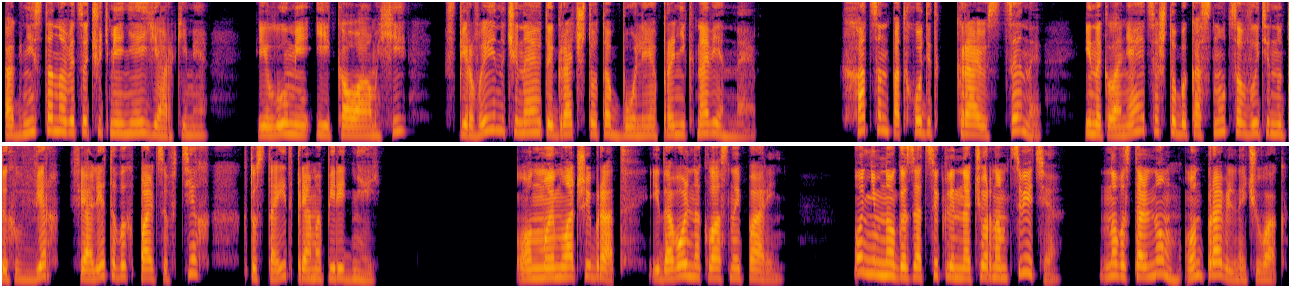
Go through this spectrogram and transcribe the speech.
Огни становятся чуть менее яркими, и Луми и Каоамхи впервые начинают играть что-то более проникновенное. Хадсон подходит к краю сцены и наклоняется, чтобы коснуться вытянутых вверх фиолетовых пальцев тех, кто стоит прямо перед ней. «Он мой младший брат и довольно классный парень. Он немного зациклен на черном цвете, но в остальном он правильный чувак.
